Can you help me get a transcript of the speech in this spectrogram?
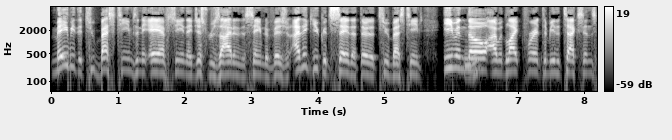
maybe the two best teams in the AFC, and they just reside in the same division. I think you could say that they're the two best teams, even though I would like for it to be the Texans.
